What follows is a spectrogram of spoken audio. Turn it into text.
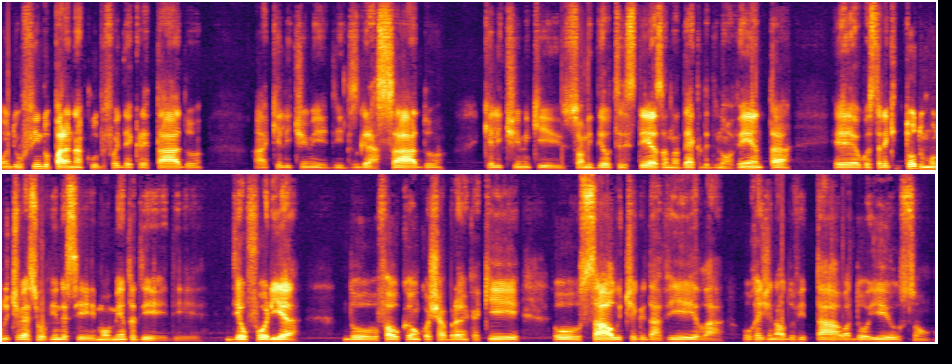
onde o fim do Paraná Clube foi decretado. Aquele time de desgraçado, aquele time que só me deu tristeza na década de 90. É, eu gostaria que todo mundo tivesse ouvindo esse momento de, de, de euforia do Falcão Coxa Branca aqui, o Saulo Tigre da Vila, o Reginaldo Vital, o Adoilson,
